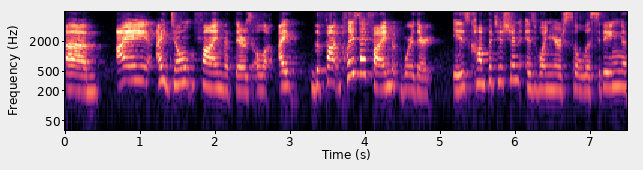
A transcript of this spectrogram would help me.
Um, I I don't find that there's a lot. I the fi- place I find where there is competition is when you're soliciting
